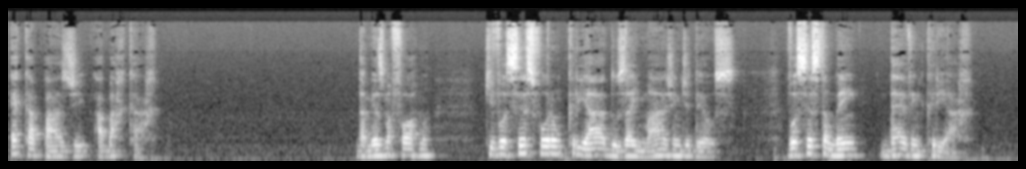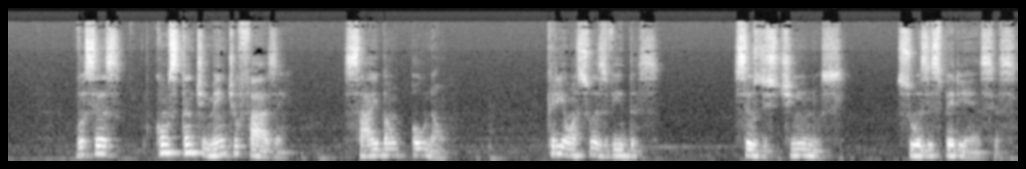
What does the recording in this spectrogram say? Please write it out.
é capaz de abarcar. Da mesma forma que vocês foram criados à imagem de Deus, vocês também devem criar. Vocês constantemente o fazem, saibam ou não. Criam as suas vidas, seus destinos, suas experiências.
